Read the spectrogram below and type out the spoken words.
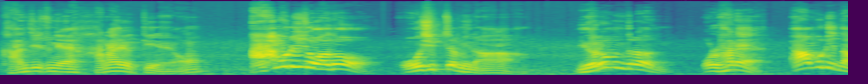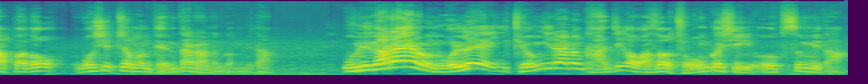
간지 중에 하나였기에요. 아무리 좋아도 50점이나 여러분들은 올 한 해 아무리 나빠도 50점은 된다라는 겁니다. 우리나라에는 원래 이 경이라는 간지가 와서 좋은 것이 없습니다.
